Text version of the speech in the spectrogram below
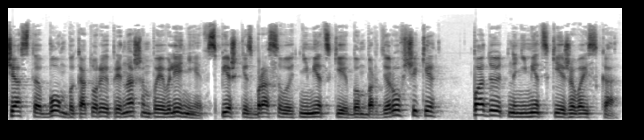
Часто бомбы, которые при нашем появлении в спешке сбрасывают немецкие бомбардировщики, падают на немецкие же войска.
